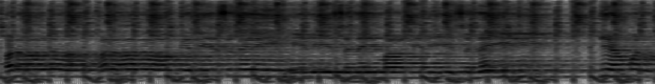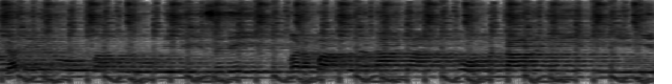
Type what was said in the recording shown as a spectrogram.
હર હર હર મિલીશ નહીં મિલીશ નહીં માં મિલીશ નહીં એ અમર ગલેનું મારા બાપ દાદા ઓમ નાની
